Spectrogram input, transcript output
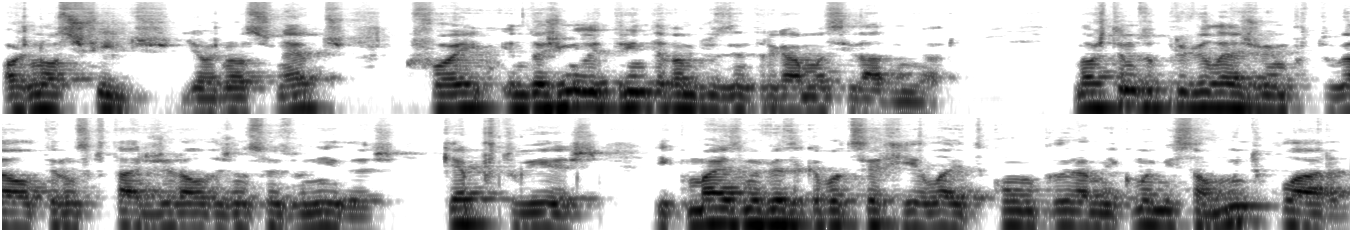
aos nossos filhos e aos nossos netos, que foi em 2030 vamos lhes entregar uma cidade melhor. Nós temos o privilégio em Portugal de ter um secretário-geral das Nações Unidas que é português e que mais uma vez acabou de ser reeleito com um programa e com uma missão muito clara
